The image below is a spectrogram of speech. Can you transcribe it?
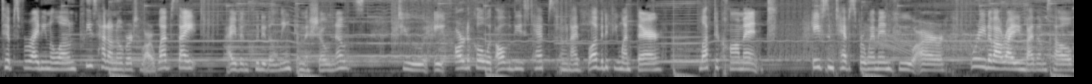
tips for riding alone, please head on over to our website. I've included a link in the show notes to a article with all of these tips, and I'd love it if you went there, left a comment, gave some tips for women who are worried about riding by themselves,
